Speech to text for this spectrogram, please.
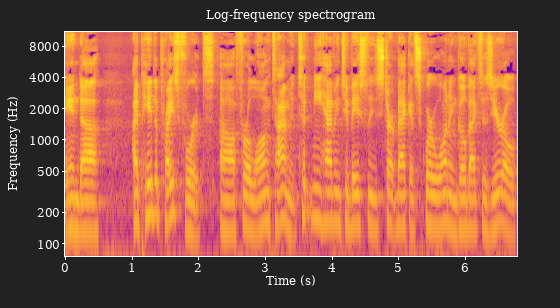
And uh I paid the price for it uh, for a long time. It took me having to basically start back at square one and go back to zero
